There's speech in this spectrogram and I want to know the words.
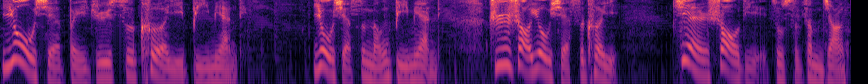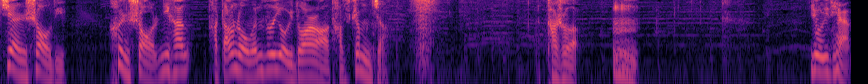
有些悲剧是可以避免的，有些是能避免的，至少有些是可以减少的，就是怎么讲，减少的。很少，你看他当中文字有一段啊，他是这么讲。他说：“有一天，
